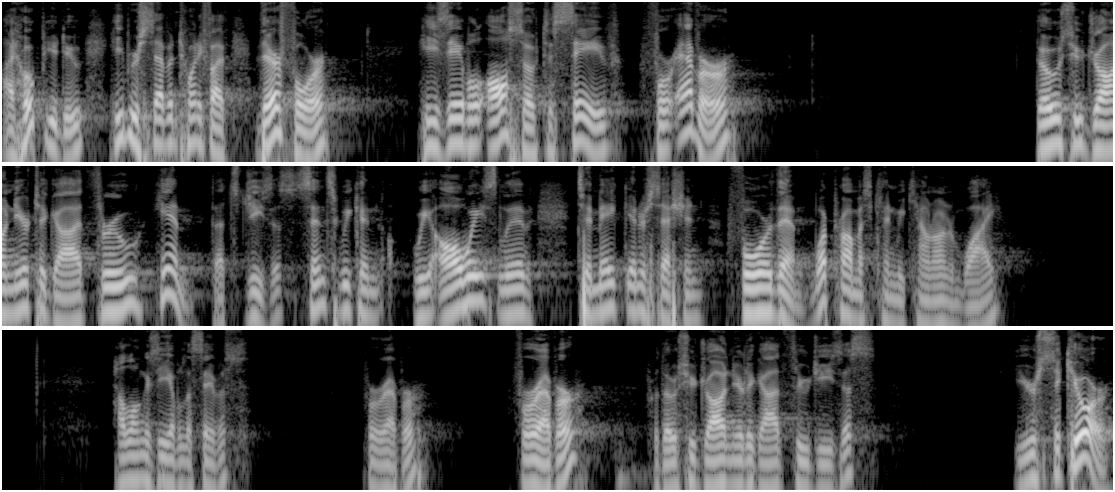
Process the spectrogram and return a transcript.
I hope you do. Hebrews 7:25. Therefore, he's able also to save forever those who draw near to God through him. That's Jesus. Since we can we always live to make intercession for them. What promise can we count on and why? How long is he able to save us? Forever. Forever. For those who draw near to God through Jesus. You're secure.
